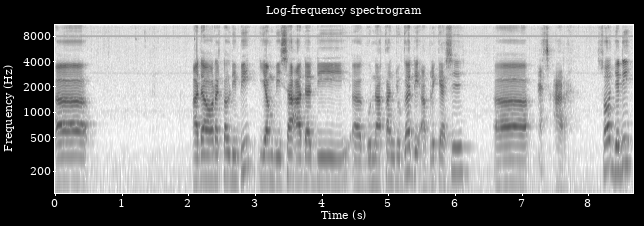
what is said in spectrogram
uh, ada Oracle DB yang bisa ada digunakan juga di aplikasi uh, eh, SR. So jadi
